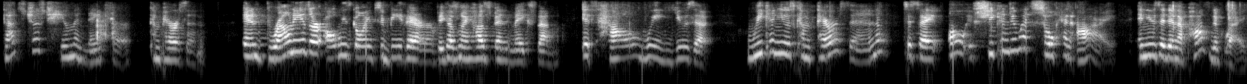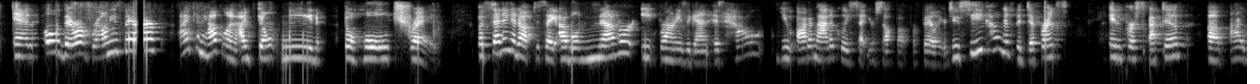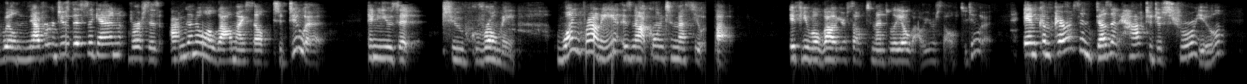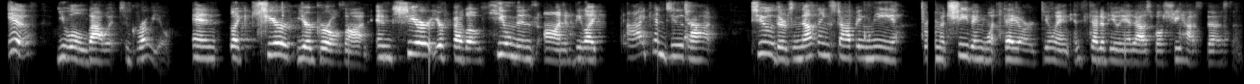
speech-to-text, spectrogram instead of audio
that's just human nature. Comparison. And brownies are always going to be there because my husband makes them. It's how we use it. We can use comparison to say, oh, if she can do it, so can I, and use it in a positive way. And oh, there are brownies there. I can have one. I don't need the whole tray. But setting it up to say, I will never eat brownies again is how you automatically set yourself up for failure. Do you see kind of the difference in perspective of I will never do this again versus I'm going to allow myself to do it and use it to grow me? One brownie is not going to mess you up if you allow yourself to mentally allow yourself to do it. And comparison doesn't have to destroy you if you allow it to grow you. And like cheer your girls on and cheer your fellow humans on and be like, I can do that too. There's nothing stopping me from achieving what they are doing instead of viewing it as, well, she has this and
